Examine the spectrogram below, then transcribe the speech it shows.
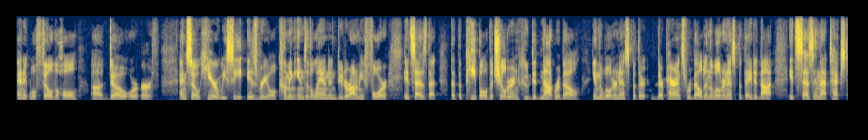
and it will fill the whole uh, dough or earth. And so here we see Israel coming into the land. In Deuteronomy 4, it says that, that the people, the children who did not rebel in the wilderness, but their, their parents rebelled in the wilderness, but they did not, it says in that text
